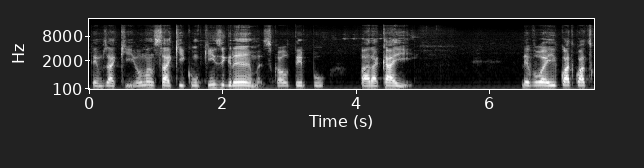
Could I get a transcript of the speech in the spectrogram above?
Temos aqui, vamos lançar aqui com 15 gramas, qual o tempo para cair? Levou aí 4, 4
